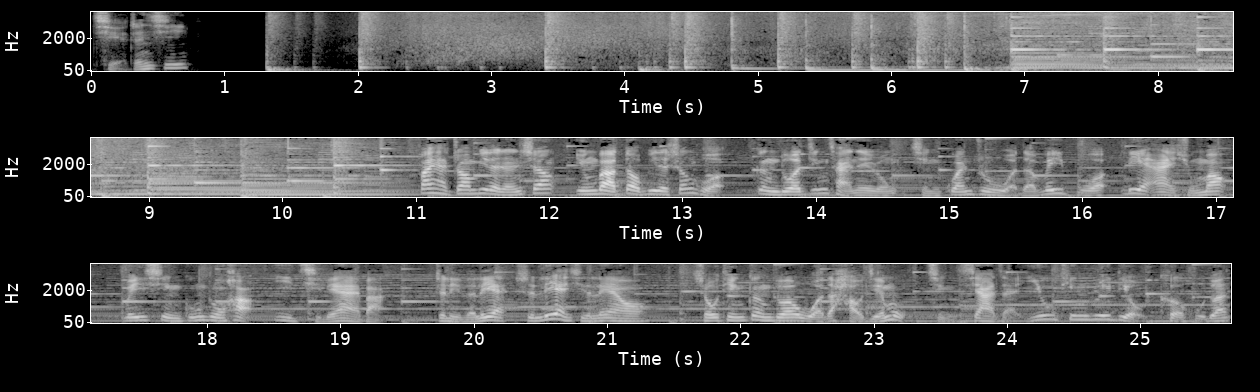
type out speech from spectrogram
且珍惜。放下装逼的人生，拥抱逗逼的生活。更多精彩内容，请关注我的微博“恋爱熊猫”微信公众号“一起恋爱吧”。这里的“恋”是练习的“练”哦。收听更多我的好节目，请下载优听 Radio 客户端。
